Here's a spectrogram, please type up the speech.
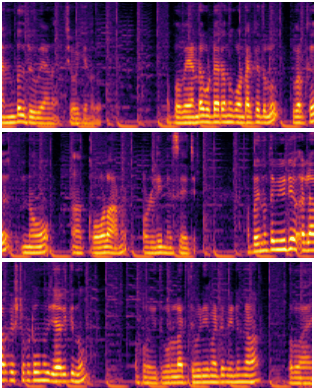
അൻപത് രൂപയാണ് ചോദിക്കുന്നത്. അപ്പോൾ വേണ്ട കൂട്ടുകാരൊന്ന് കോൺടാക്ട് ചെയ്തോളൂ. ഇവർക്ക് നോ കോളാണ് ഓൺലി മെസ്സേജ് അപ്പോൾ ഇന്നത്തെ വീഡിയോ എല്ലാവർക്കും ഇഷ്ടപ്പെട്ടു എന്ന് വിചാരിക്കുന്നു. അപ്പോൾ ഇതുപോലുള്ള അടുത്ത വീഡിയോ വീണ്ടും കാണാം. ബൈ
